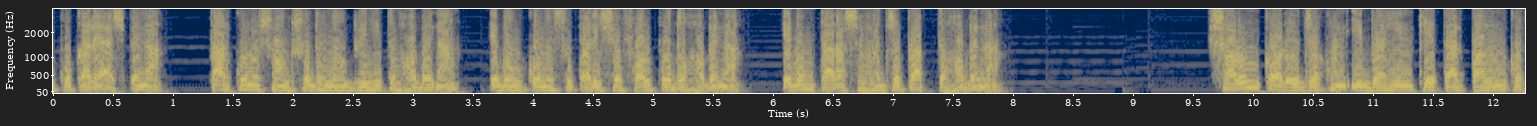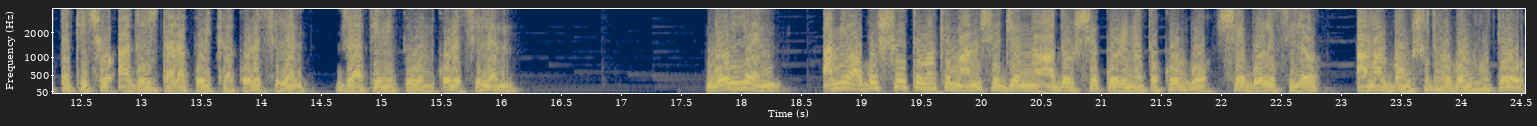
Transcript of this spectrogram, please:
উপকারে আসবে না, তার কোনো সংশোধনও গৃহীত হবে না এবং কোনো সুপারিশও ফলপ্রদ হবে না এবং তারা সাহায্যপ্রাপ্ত হবে না। স্মরণ করো যখন ইব্রাহিমকে তার পালনকর্তা কিছু আদেশ দ্বারা পরীক্ষা করেছিলেন যা তিনি পূরণ করেছিলেন। বললেন, আমি অবশ্যই তোমাকে মানুষের জন্য আদর্শে পরিণত করব। সে বলেছিল, আমার বংশধরগণ হতেও।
